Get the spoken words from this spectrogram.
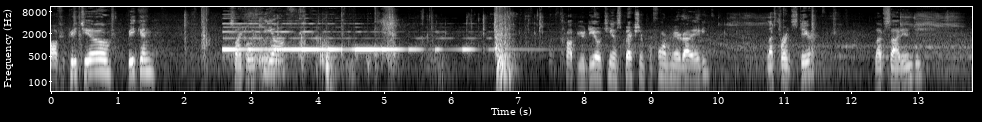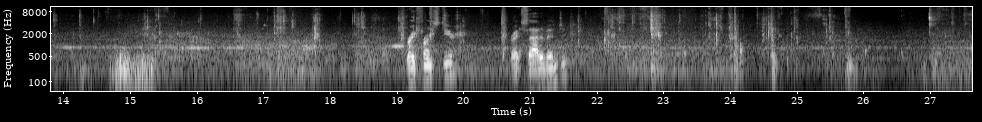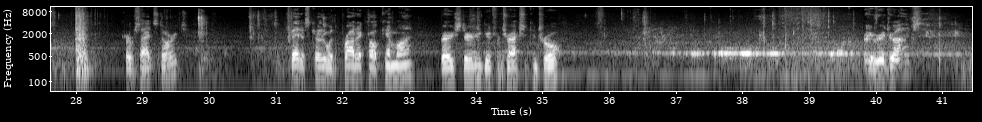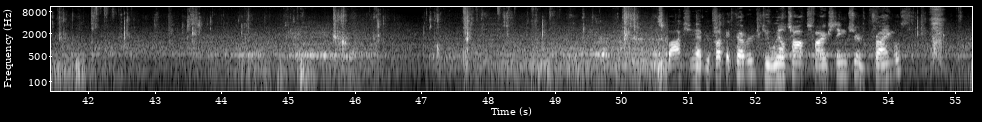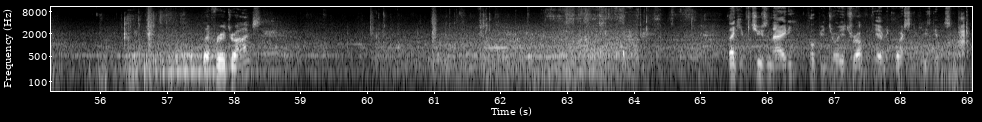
Off your PTO, beacon, cycle the key off. Copy your DOT inspection performed here at I-80. Left front steer, left side engine. Right front steer, right side of engine. Curbside storage. Bed is coated with a product called Chemline. Very sturdy, good for traction control. Right rear drives. This box you have your bucket cover, two wheel chocks, fire extinguisher, triangles. Left rear drives. Thank you for choosing 90. Hope you enjoy your truck. If you have any questions, please give us a call.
